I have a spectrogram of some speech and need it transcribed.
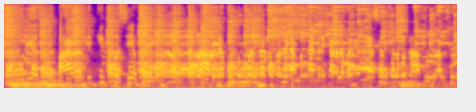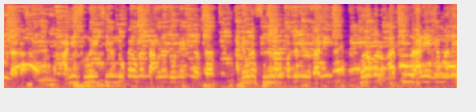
किंवा मुली असू देत बाहेर कि- कितपत सेफ आहे. त्यामुळे आपल्या कुटुंबातल्या लोकांसाठी आपण काहीतरी करायला पाहिजे. त्या संकल्पनेतून हा प्रोग्राम सुरू झाला. आणि सोयीचे लोक एवढं चांगलं डोनेट करतात आणि एवढं सुंदर पद्धती होतं. आणि बरोबर अति आणि याच्यामध्ये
